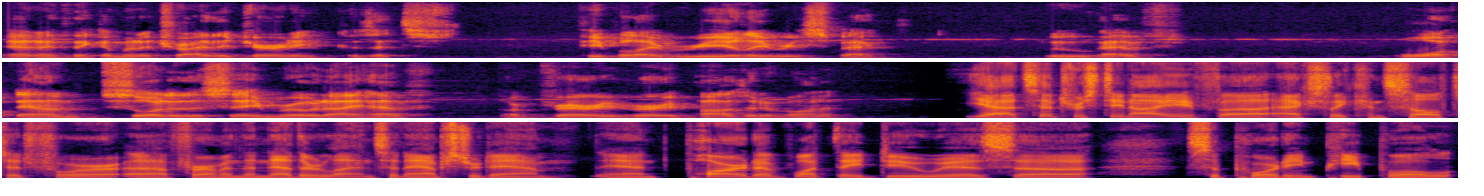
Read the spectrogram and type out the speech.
And I think I'm going to try the journey because it's people I really respect who have walked down sort of the same road I have are very, very positive on it. Yeah, it's interesting. I've uh, actually consulted for a firm in the Netherlands, in Amsterdam, and part of what they do is uh, supporting people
